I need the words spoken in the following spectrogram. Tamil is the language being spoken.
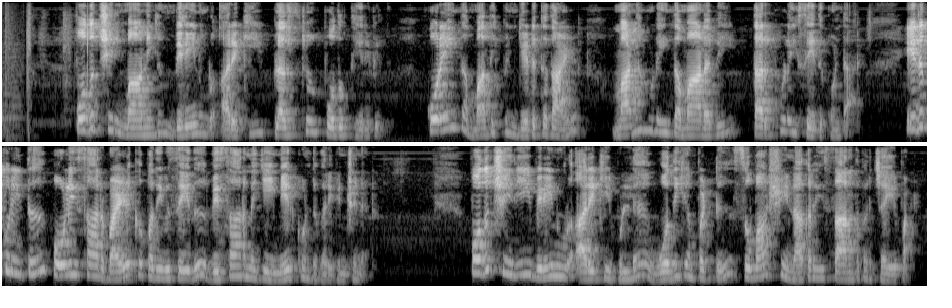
புதுச்சேரி மாநிலம் விலையூர் அருகே பிளஸ் டூ பொதுத் தேர்வில் குறைந்த மதிப்பெண் எடுத்ததால் மனமுடைந்த மாணவி தற்கொலை செய்து கொண்டார். இதுகுறித்து போலீசார் வழக்கு பதிவு செய்து விசாரணையை மேற்கொண்டு வருகின்றனர். புதுச்சேரி விலியனூர் அருகே உள்ள ஒதியம்பட்டு சுபாஷி நகரை சார்ந்தவர் ஜெயபால்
